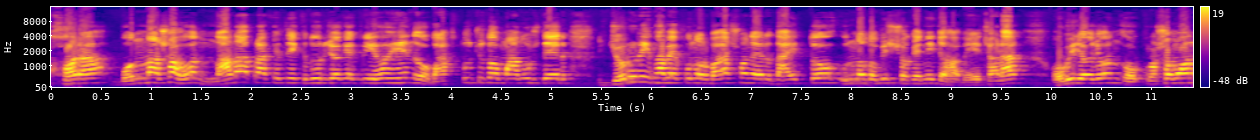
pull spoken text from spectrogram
খরা, বন্যা সহ নানা প্রাকৃতিক দুর্যোগে গৃহহীন ও বাস্তুচ্যুত মানুষদের জরুরিভাবে পুনর্বাসনের দায়িত্ব উন্নত বিশ্বকে নিতে হবে। এছাড়া অভিযোজন ও প্রশমন,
